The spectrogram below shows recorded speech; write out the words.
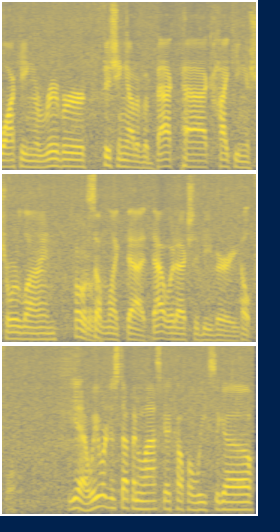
walking a river, fishing out of a backpack, hiking a shoreline, totally. something like that, that would actually be very helpful. Yeah, we were just up in Alaska a couple weeks ago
